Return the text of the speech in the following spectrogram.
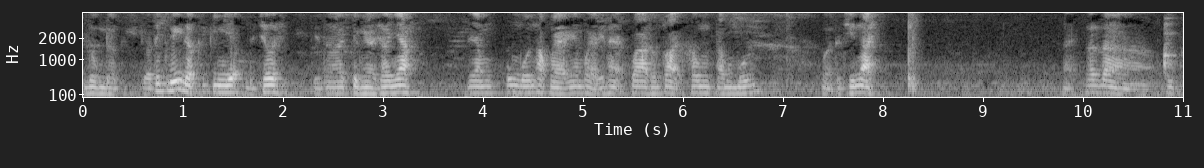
dùng được tích lũy được cái kinh nghiệm để chơi thì ta từng nghề cho anh em em cũng muốn học nghề anh em có thể liên hệ qua số điện thoại 084 mở từ chín này. Rất là ok.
